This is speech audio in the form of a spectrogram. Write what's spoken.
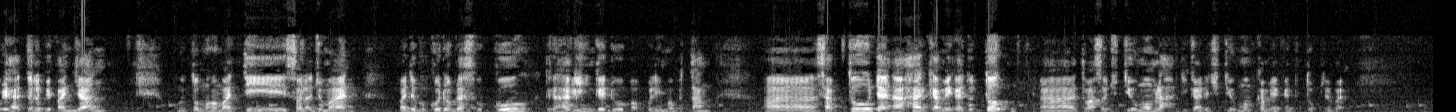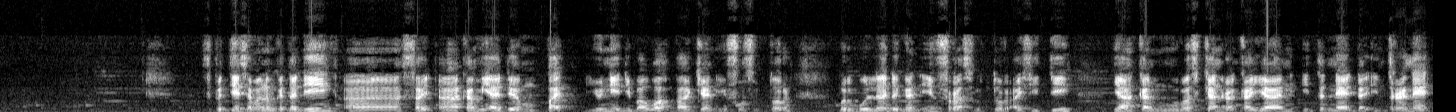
rehat tu lebih panjang untuk menghormati solat Jumaat pada pukul 12 suku tengah hari hingga 2.45 petang. Uh, Sabtu dan Ahad kami akan tutup uh, termasuk cuti umum lah. Jika ada cuti umum kami akan tutup pejabat. Seperti yang saya maklumkan tadi, uh, saya, uh, kami ada empat unit di bawah bahagian infrastruktur bermula dengan infrastruktur ICT yang akan menguruskan rangkaian internet dan intranet,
